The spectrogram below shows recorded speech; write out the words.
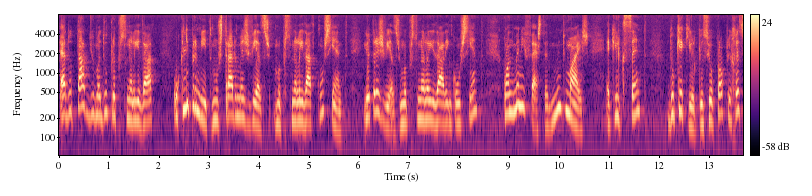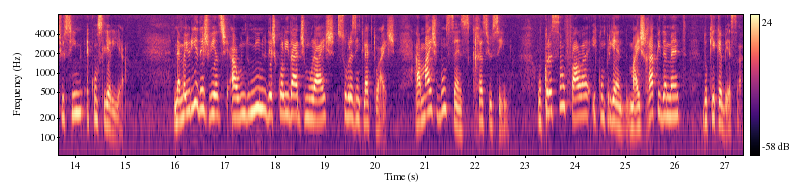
É dotado de uma dupla personalidade, o que lhe permite mostrar umas vezes uma personalidade consciente e outras vezes uma personalidade inconsciente, quando manifesta muito mais aquilo que sente do que aquilo que o seu próprio raciocínio aconselharia. Na maioria das vezes, há um domínio das qualidades morais sobre as intelectuais. Há mais bom senso que raciocínio. O coração fala e compreende mais rapidamente do que a cabeça.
